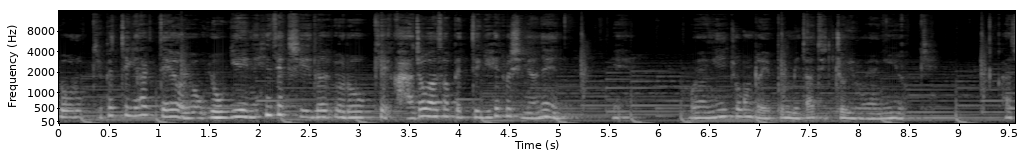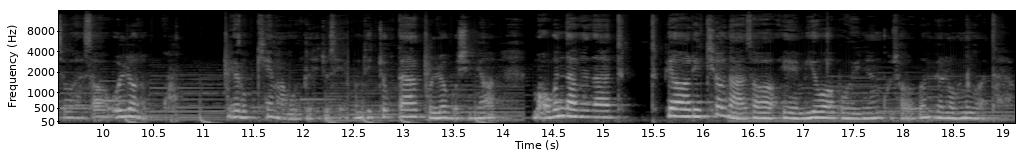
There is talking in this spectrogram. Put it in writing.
요렇게 빼뜨기 할 때요 요, 여기에는 흰색 실을 요렇게 가져와서 빼뜨기 해주시면은 예, 모양이 조금 더 예쁩니다. 뒤쪽이 모양이 이렇게 가져와서 올려놓고 이렇게 마무리를 해주세요. 그럼 뒤쪽 딱 돌려보시면 뭐 어긋나거나 특, 별히 튀어나와서 예, 미워 보이는 구석은 별로 없는 것 같아요.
